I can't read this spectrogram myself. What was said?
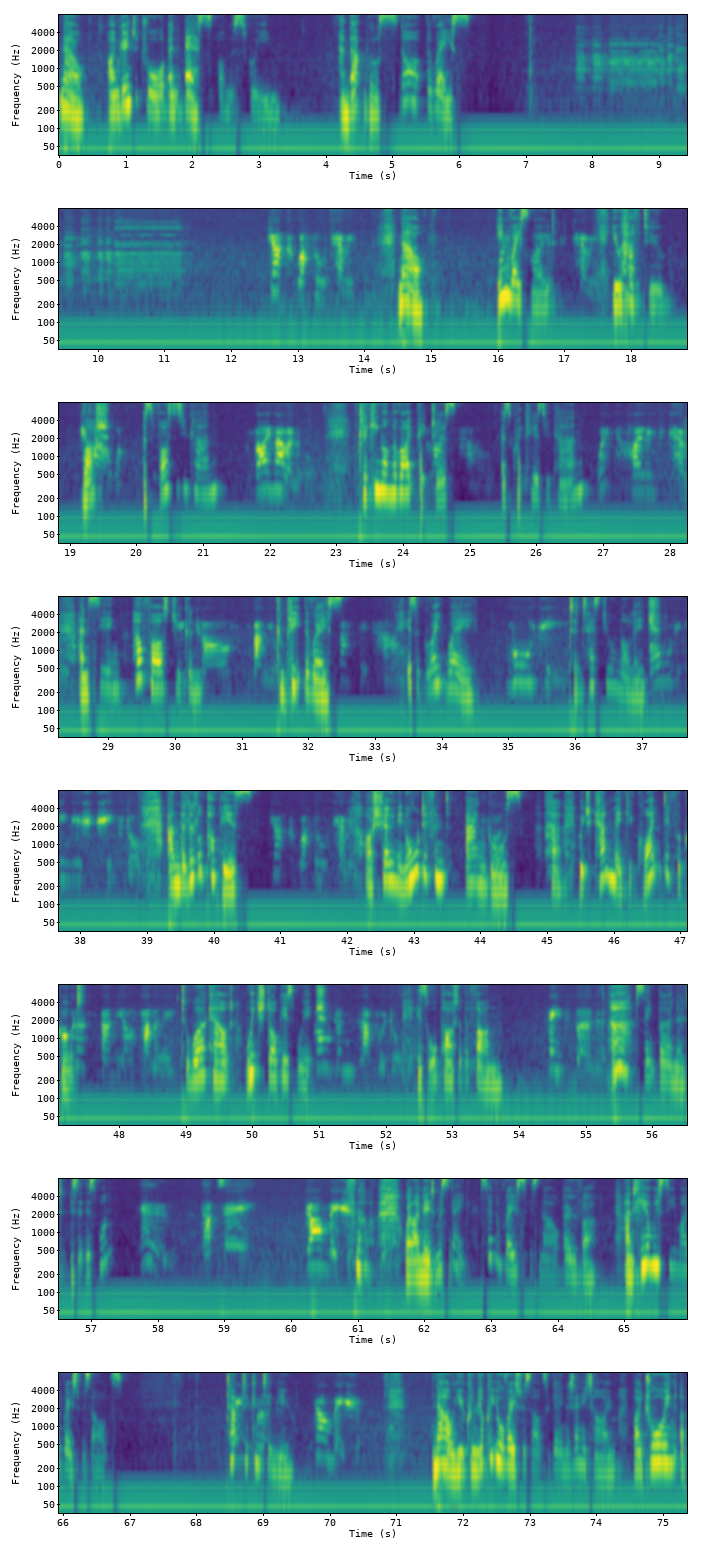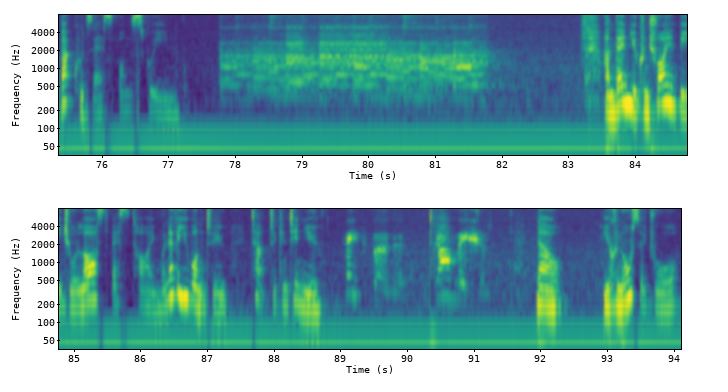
Now I'm going to draw an S on the screen and that will start the race. Jack Russell Terrier. Now in race mode you have to rush. As fast as you can, clicking on the right pictures as quickly as you can West Highland Terrier. and seeing how fast you can complete the race. It's a great way to test your knowledge. Old English Sheepdog. And the little puppies Jack Russell Terrier. are shown in all different angles, which can make it quite difficult family. to work out which dog is which. Golden Labrador. It's all part of the fun. Saint Bernard. St. Bernard, is it this one? No, that's a Dalmatian. well, I made a mistake, so the race is now over. And here we see my race results. Tap to continue. Dalmatian. Now you can look at your race results again at any time by drawing a backwards S on the screen. And then you can try and beat your last best time whenever you want to. Tap to continue. Saint Bernard. Dalmatian. Now you can also draw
